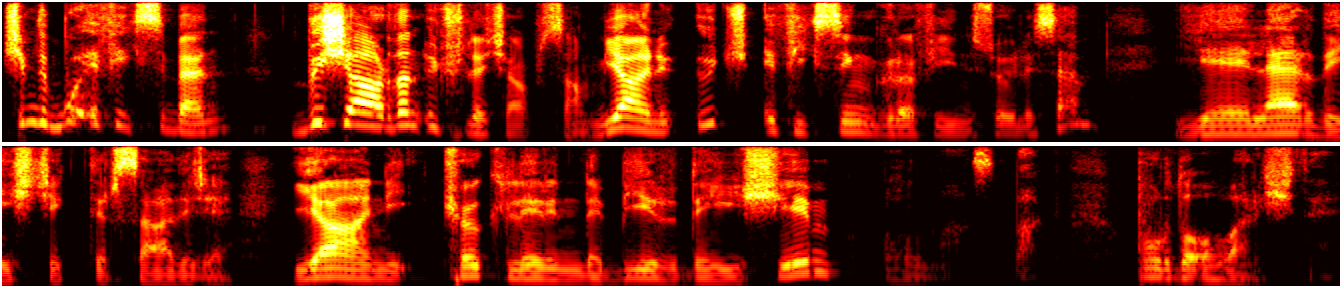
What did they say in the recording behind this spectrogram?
Şimdi bu fx'i ben dışarıdan 3 ile çarpsam yani 3 fx'in grafiğini söylesem y'ler değişecektir sadece. Yani köklerinde bir değişim olmaz. Bak burada o var işte.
